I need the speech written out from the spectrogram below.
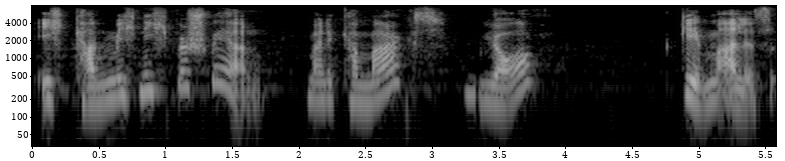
Ich kann mich nicht beschweren. Meine Kamarks, ja, geben alles.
